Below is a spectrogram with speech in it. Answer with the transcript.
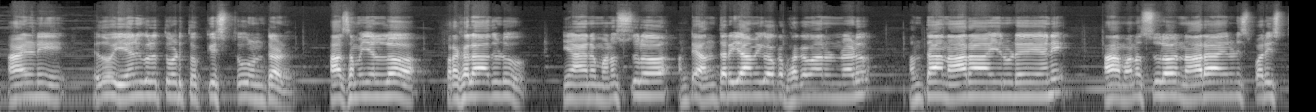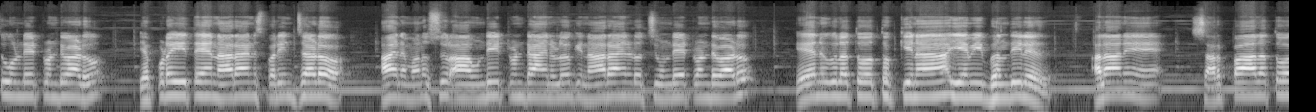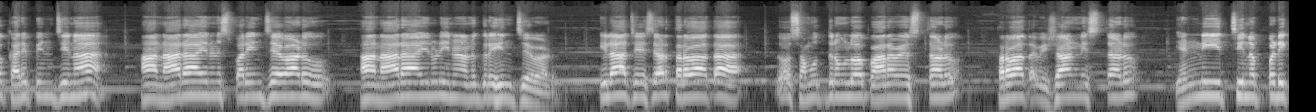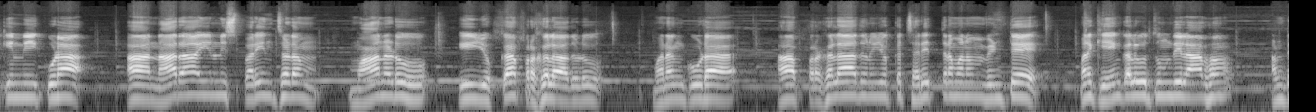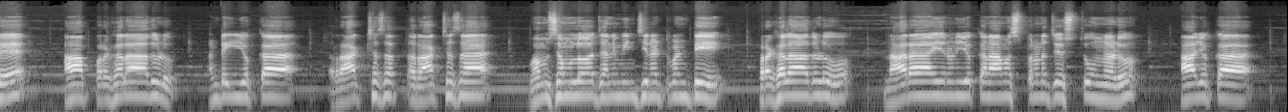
ఆయనని ఏదో ఏనుగులతోటి తొక్కిస్తూ ఉంటాడు. ఆ సమయంలో ప్రహ్లాదుడు ఈ ఆయన మనస్సులో అంటే అంతర్యామిగా ఒక భగవాను ఉన్నాడు. అంతా నారాయణుడే అని ఆ మనస్సులో నారాయణుని స్మరిస్తూ ఉండేటువంటి వాడు ఎప్పుడైతే నారాయణ స్మరించాడో ఆయన మనస్సు ఆ ఉండేటువంటి ఆయనలోకి నారాయణుడు వచ్చి ఉండేటువంటి వాడు ఏనుగులతో తొక్కినా ఏమి ఇబ్బంది లేదు. అలానే సర్పాలతో కరిపించిన ఆ నారాయణుని స్మరించేవాడు ఆ నారాయణుడు ఈయన అనుగ్రహించేవాడు. ఇలా చేశాడు. తర్వాత సముద్రంలో పారవేస్తాడు తర్వాత విషాన్ని ఇస్తాడు. ఎన్ని ఇచ్చినప్పటికీ కూడా ఆ నారాయణుని స్మరించడం మానడు ఈ యొక్క ప్రహ్లాదుడు. మనం కూడా ఆ ప్రహ్లాదుని యొక్క చరిత్ర మనం వింటే మనకి ఏం కలుగుతుంది లాభం? అంటే ఆ ప్రహ్లాదుడు అంటే ఈ యొక్క రాక్షస రాక్షస వంశంలో జన్మించినటువంటి ప్రహ్లాదుడు నారాయణుని యొక్క నామస్మరణ చేస్తూ ఉన్నాడు. ఆ యొక్క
